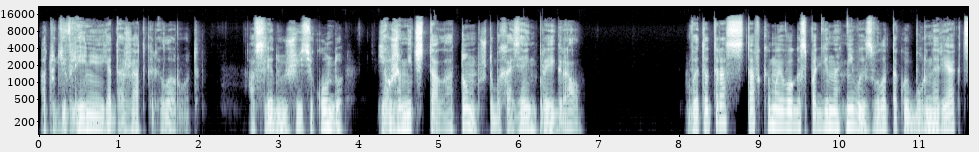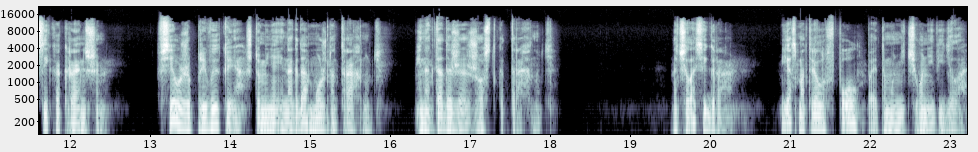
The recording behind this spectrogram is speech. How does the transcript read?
От удивления я даже открыла рот. А в следующую секунду я уже мечтала о том, чтобы хозяин проиграл. В этот раз ставка моего господина не вызвала такой бурной реакции, как раньше. Все уже привыкли, что меня иногда можно трахнуть. Иногда даже жестко трахнуть. Началась игра. Я смотрела в пол, поэтому ничего не видела.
